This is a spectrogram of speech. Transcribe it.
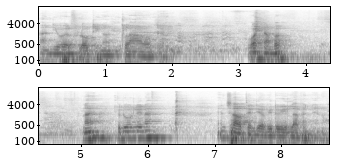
And you were floating on cloud. What number? Nine? You do only nine? In South India we do eleven, you know.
